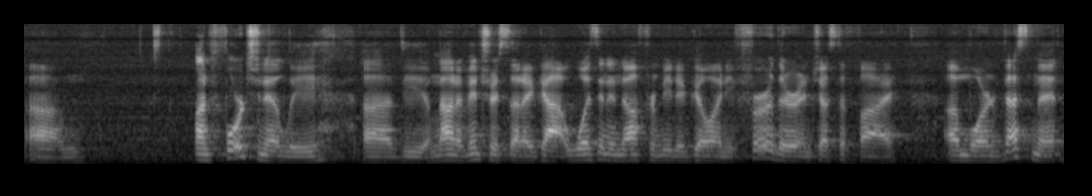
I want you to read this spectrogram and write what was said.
Um, unfortunately, uh, the amount of interest that I got wasn't enough for me to go any further and justify uh, more investment,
